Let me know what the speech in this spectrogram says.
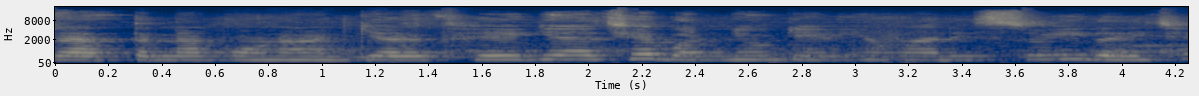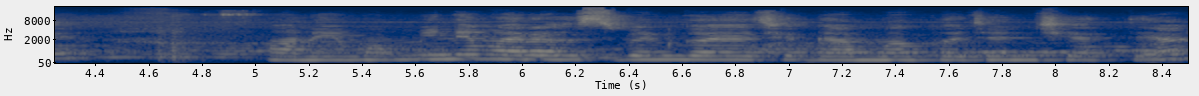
રાતના પોણા અગિયાર થઈ ગયા છે. બંને ટેણીઓ મારી સૂઈ ગઈ છે. અને મમ્મીને મારા હસબન્ડ ગયા છે ગામમાં ભજન છે ત્યાં.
